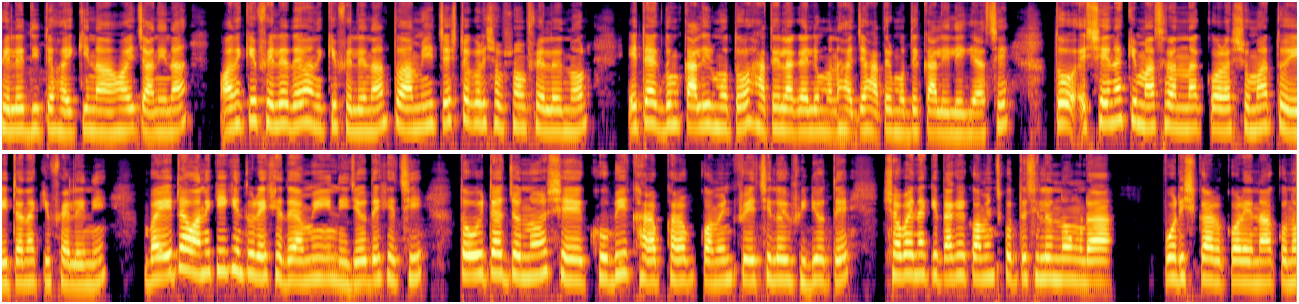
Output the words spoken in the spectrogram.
ফেলে দিতে হয় কি না হয় জানি না। অনেকে ফেলে দেয়, অনেকে ফেলে না। তো আমি চেষ্টা করি সবসময় ফেলানোর। এটা একদম কালির মতো হাতে লাগাইলে মনে হয় যে হাতের মধ্যে কালি লেগে আছে। তো সে নাকি মাছ রান্না করার সময় তো এইটা নাকি ফেলেনি বা এটা অনেকেই কিন্তু রেখে দেয়, আমি নিজেও দেখেছি। তো ওইটার জন্য সে খুবই খারাপ খারাপ কমেন্ট পেয়েছিল ওই ভিডিওতে সবাই নাকি তাকে কমেন্টস করতেছিল নোংরা পরিষ্কার করে না, কোনো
